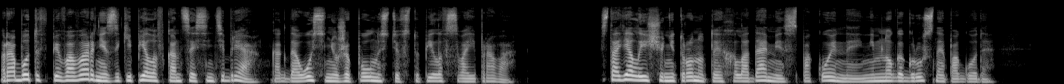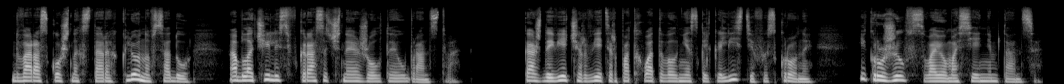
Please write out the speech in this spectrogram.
Работа в пивоварне закипела в конце сентября, когда осень уже полностью вступила в свои права. Стояла еще нетронутая холодами, спокойная, немного грустная погода. Два роскошных старых клена в саду облачились в красочное желтое убранство. Каждый вечер ветер подхватывал несколько листьев из кроны и кружил в своем осеннем танце.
